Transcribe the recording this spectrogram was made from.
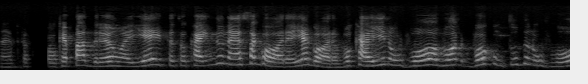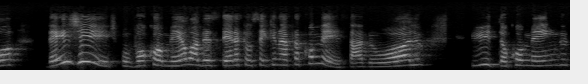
né? Para qualquer padrão aí, eita, tô caindo nessa agora, e agora? Vou cair, não vou, vou, vou com tudo, não vou. Desde, tipo, vou comer uma besteira que eu sei que não é para comer, sabe? Eu olho ih, tô comendo.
